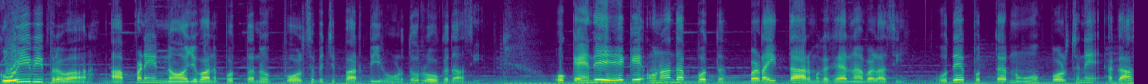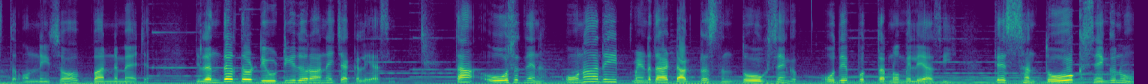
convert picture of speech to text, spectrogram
ਕੋਈ ਵੀ ਪਰਿਵਾਰ ਆਪਣੇ ਨੌਜਵਾਨ ਪੁੱਤਰ ਨੂੰ ਪੁਲਿਸ ਵਿੱਚ ਭਰਤੀ ਹੋਣ ਤੋਂ ਰੋਕਦਾ ਸੀ। ਉਹ ਕਹਿੰਦੇ ਕਿ ਉਹਨਾਂ ਦਾ ਪੁੱਤ ਬੜਾ ਹੀ ਧਾਰਮਿਕ ਖਿਆਲਾਂ ਵਾਲਾ ਸੀ। ਉਹਦੇ ਪੁੱਤਰ ਨੂੰ ਪੁਲਿਸ ਨੇ ਅਗਸਤ 1992 ਚ ਜਲੰਧਰ ਤੋਂ ਡਿਊਟੀ ਦੌਰਾਨ ਨੇ ਚੱਕ ਲਿਆ ਸੀ। ਤਾਂ ਉਸ ਦਿਨ ਉਹਨਾਂ ਦੇ ਪਿੰਡ ਦਾ ਡਾਕਟਰ ਸੰਤੋਖ ਸਿੰਘ ਉਹਦੇ ਪੁੱਤਰ ਨੂੰ ਮਿਲਿਆ ਸੀ ਤੇ ਸੰਤੋਖ ਸਿੰਘ ਨੂੰ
